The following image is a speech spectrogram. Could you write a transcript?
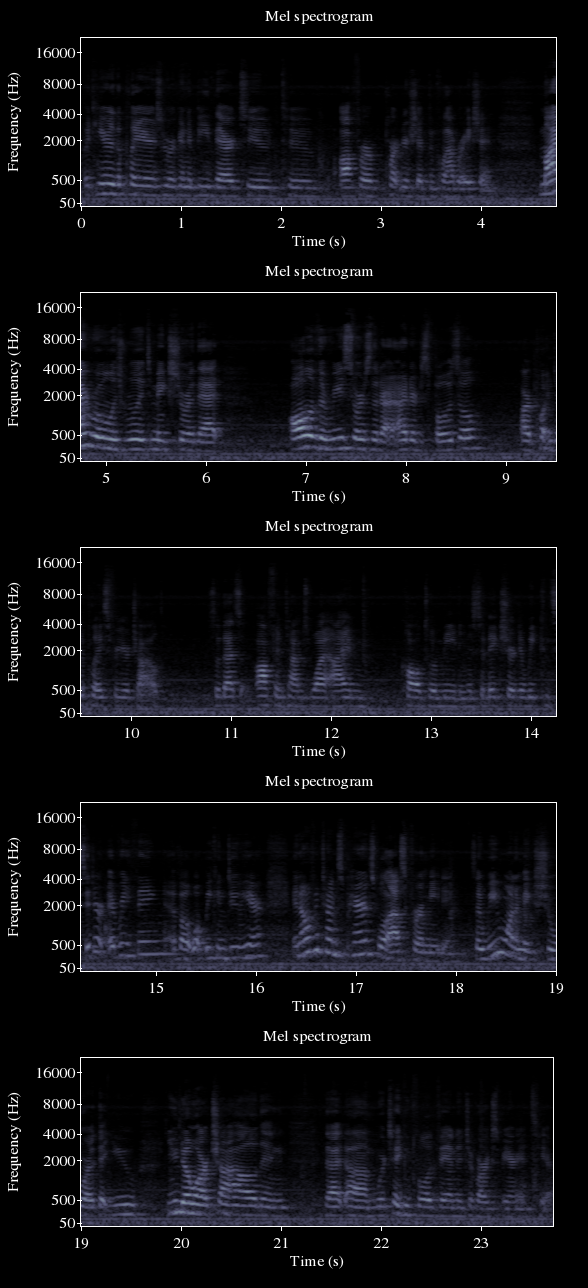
but here are the players who are going to be there to to offer partnership and collaboration. My role is really to make sure that all of the resources that are at our disposal are put into place for your child. So that's oftentimes why I'm called to a meeting is to make sure that we consider everything about what we can do here. And oftentimes parents will ask for a meeting. So we want to make sure that you you know our child and that um, we're taking full advantage of our experience here.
